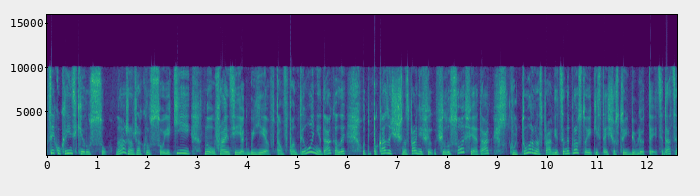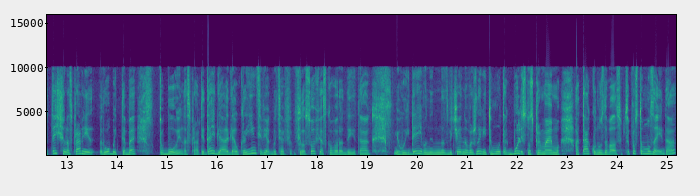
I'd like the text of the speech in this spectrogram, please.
це як український Руссо, да, Жан-Жак Руссо, який ну у Франції якби є там в пантеоні, так але от показують, що насправді філософія, так культура насправді це не просто якісь те, що стоїть в бібліотеці, да, це те, що насправді робить тебе тобою. Насправді, да, і для, для українців, якби ця філософія сковороди, так його ідеї, вони надзвичайно важливі, тому так болісно сприймаємо атаку. Ну, здавалося б, це просто музей, да?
